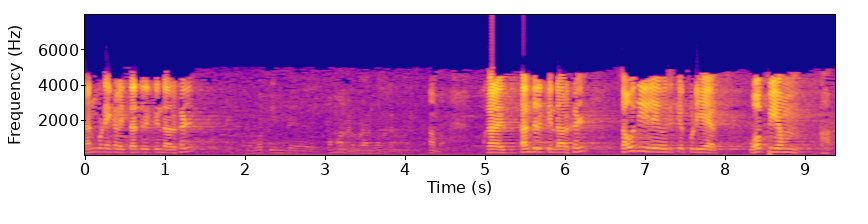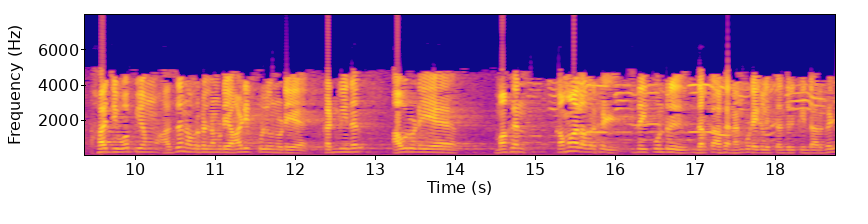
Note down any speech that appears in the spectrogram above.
நன்கொடைகளை தந்திருக்கின்றார்கள். தந்திருக்கின்றார்கள். சவுதியிலே இருக்கக்கூடிய ஓபிஎம் ஹாஜி ஓபிஎம் அசன் அவர்கள் நம்முடைய ஆடிட் குழுவினுடைய கன்வீனர். அவருடைய மகன் கமால் அவர்கள் இதை போன்று இதற்காக நன்கொடைகளை தந்திருக்கின்றார்கள்.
